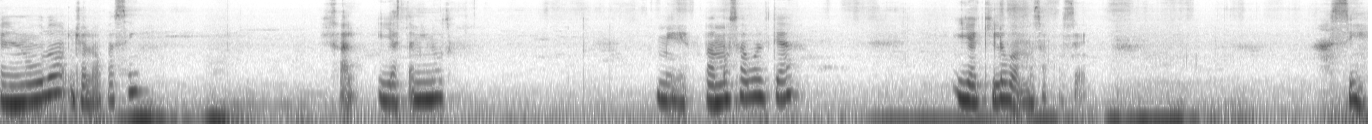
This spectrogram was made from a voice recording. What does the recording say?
El nudo yo lo hago así. Jalo y ya está mi nudo. Miren vamos a voltear y aquí lo vamos a coser. Así.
